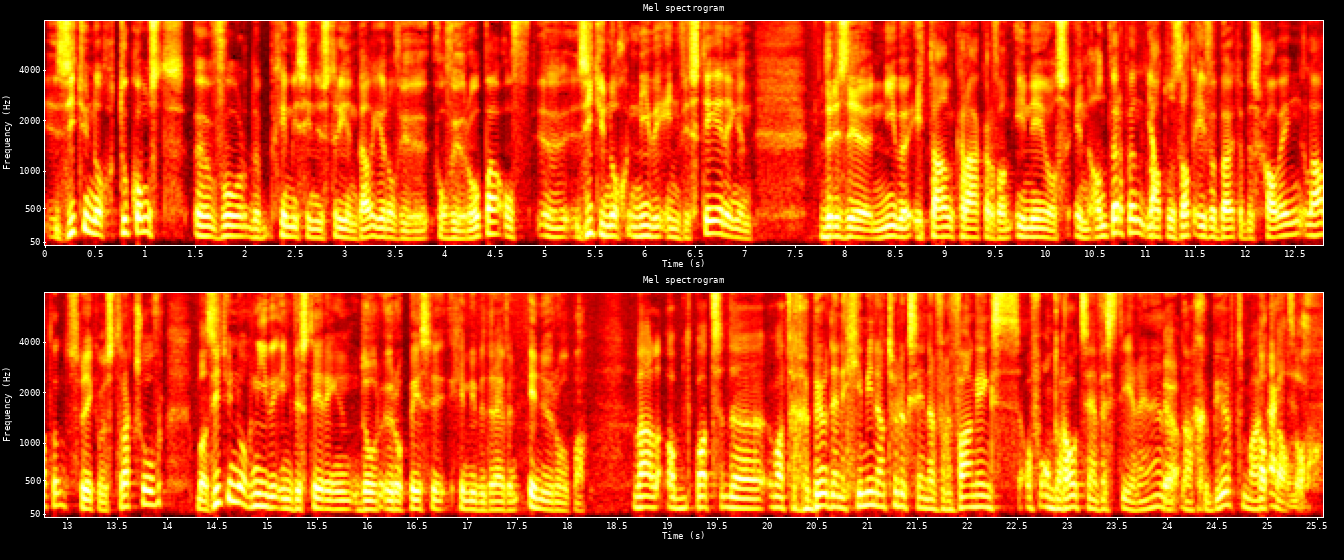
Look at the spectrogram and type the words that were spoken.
ziet u nog toekomst uh, voor de chemische industrie in België of, of Europa? Of uh, ziet u nog nieuwe investeringen? Er is de nieuwe ethaankraker van Ineos in Antwerpen. Ja. Laat ons dat even buiten beschouwing laten. Daar spreken we straks over. Maar ziet u nog nieuwe investeringen door Europese chemiebedrijven in Europa? Wel, op wat, de, wat, er gebeurt in de chemie natuurlijk zijn er vervangings- of onderhoudsinvesteringen. Hè. Ja. Dat, dat, gebeurt. Maar dat echt, wel nog.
